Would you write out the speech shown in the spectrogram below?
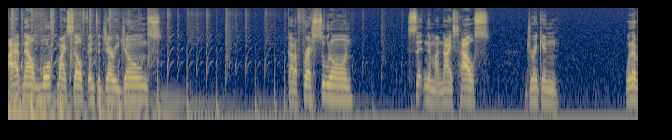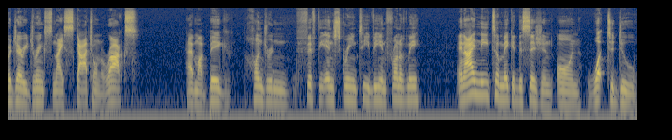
I have now morphed myself into Jerry Jones. Got a fresh suit on, sitting in my nice house, drinking whatever Jerry drinks, nice scotch on the rocks. Have my big 150 inch screen TV in front of me. And I need to make a decision on what to do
